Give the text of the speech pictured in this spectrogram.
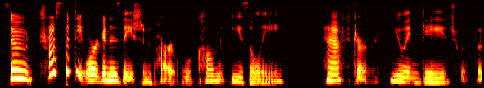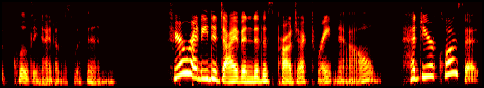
So trust that the organization part will come easily after you engage with the clothing items within. If you're ready to dive into this project right now, head to your closet.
